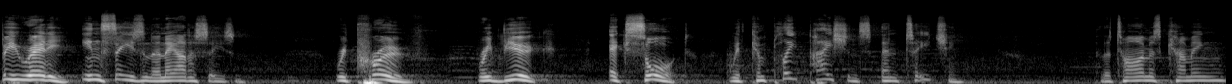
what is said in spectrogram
Be ready in season and out of season. Reprove rebuke, exhort with complete patience and teaching. For the time is coming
